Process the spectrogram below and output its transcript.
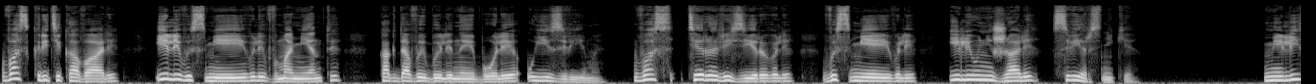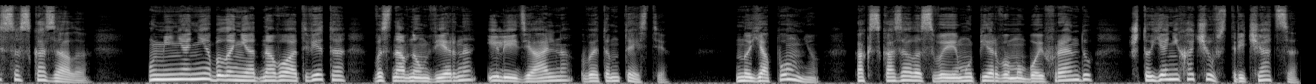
Вас критиковали или высмеивали в моменты, когда вы были наиболее уязвимы. Вас терроризировали, высмеивали или унижали сверстники. Мелисса сказала, «У меня не было ни одного ответа, в основном верно или идеально в этом тесте. Но я помню, как сказала своему первому бойфренду, что я не хочу встречаться,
